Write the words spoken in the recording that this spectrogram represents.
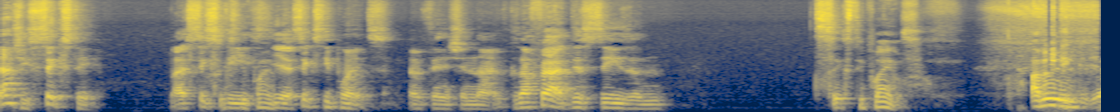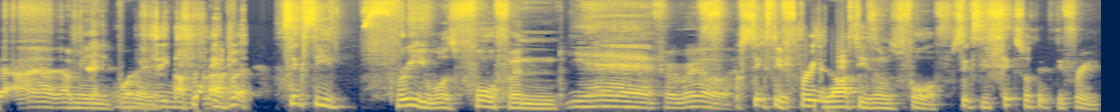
Actually, sixty. Like 60, 60 points. yeah, 60 points and finishing ninth. Because I feel like this season, 60 points. I mean, I, I mean, boy, I feel, I feel 63 was fourth and Yeah, for real. 63 last season was fourth. 66 or 63.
